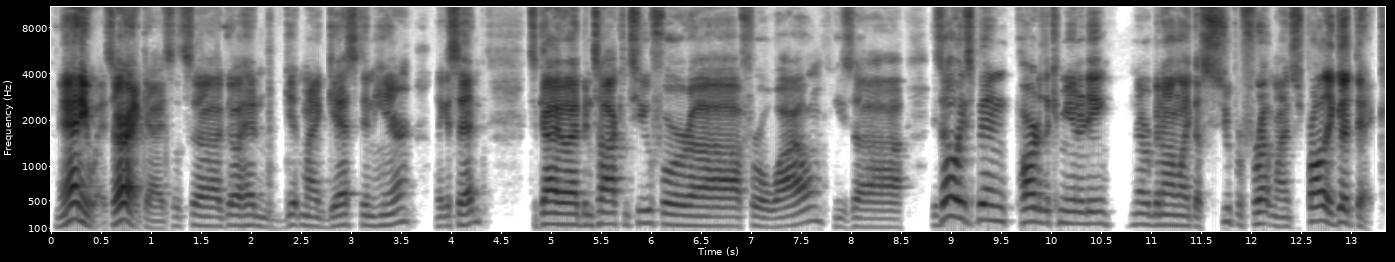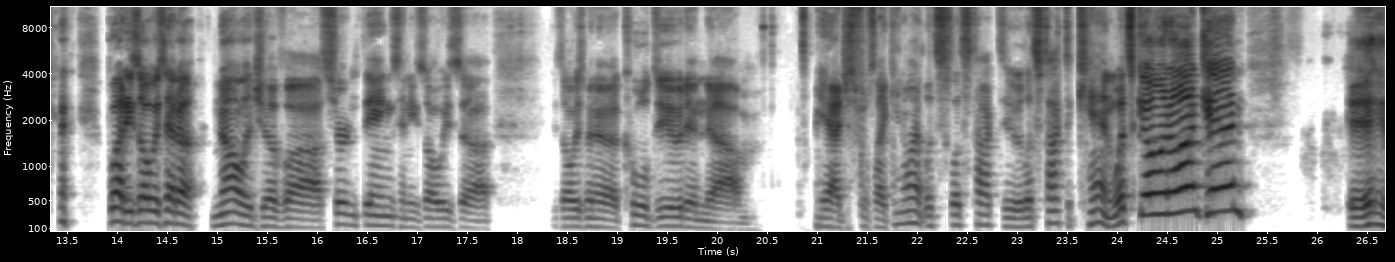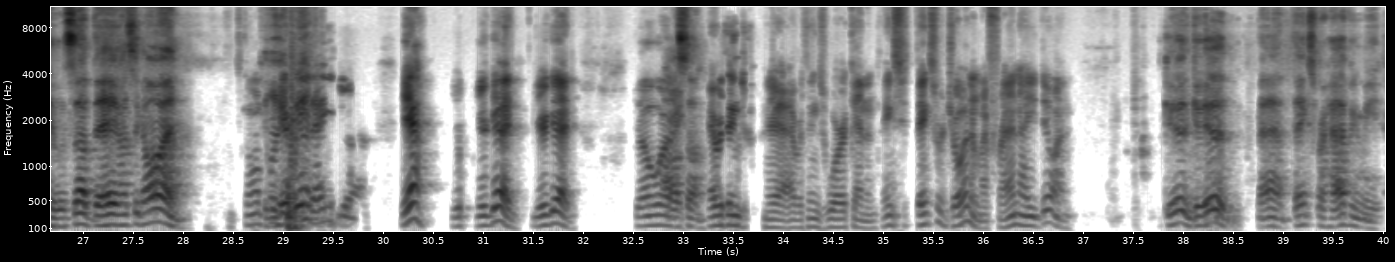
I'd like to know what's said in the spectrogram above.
Anyways, all right, guys, let's uh, go ahead and get my guest in here. Like I said, it's a guy who I've been talking to for uh, for a while. He's uh, he's always been part of the community never been on like the super front lines. It's probably a good thing, but he's always had a knowledge of uh, certain things, and he's always uh, he's always been a cool dude. And um, yeah, I just was like, you know what? Let's let's talk to let's talk to Ken. What's going on, Ken? Hey, what's up, Dave? How's it going? It's going Ken pretty good. How you doing? Yeah, you're you're good. You're good. Don't worry. Awesome. Everything's yeah, everything's working. Thanks thanks for joining, my friend. How you doing? Good, good, man. Thanks for having me.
